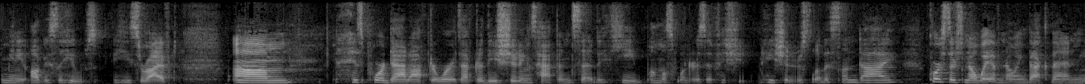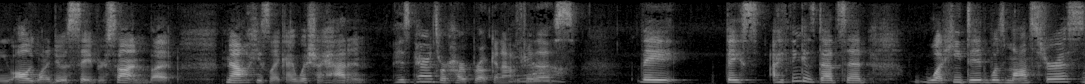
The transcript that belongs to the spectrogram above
I mean, obviously he was. He survived. Um, his poor dad afterwards, after these shootings happened, said he almost wonders if he should he should have just let his son die. Of course, there's no way of knowing back then. You all you want to do is save your son, but now he's like, I wish I hadn't. his parents were heartbroken after Yeah. this They they. I think his dad said what he did was monstrous,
